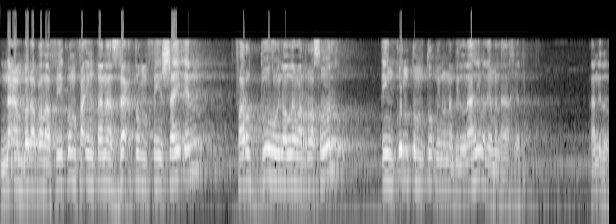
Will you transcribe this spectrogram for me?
Na'am barakallahu fikum fa in tanaza'tum fi syai'in farudduhu ila Allah war Rasul in kuntum tu'minuna billahi wal yawmil akhir. Kan itu.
